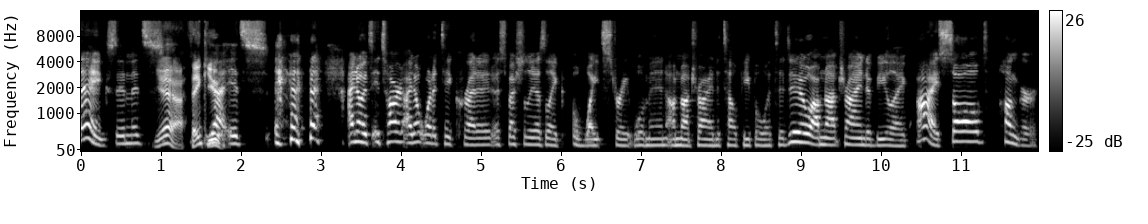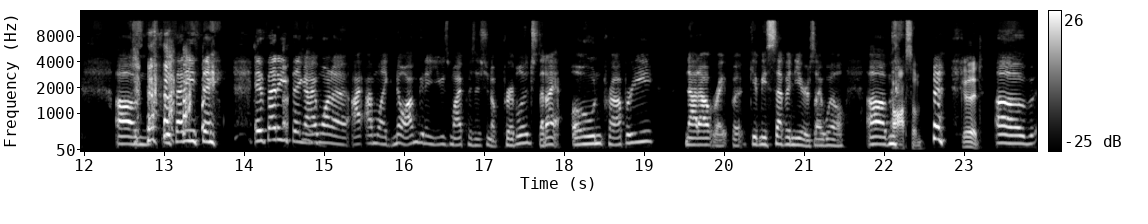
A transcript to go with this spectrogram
thanks and it's yeah thank you. Yeah it's i know it's it's hard i don't want to take credit especially as like a white straight woman. I'm not trying to tell people what to do. I'm not trying to be like i solved hunger. Um if anything if anything i want to i'm like no i'm going to use my position of privilege that i own property not outright but give me seven years i will. Um awesome. Good. um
